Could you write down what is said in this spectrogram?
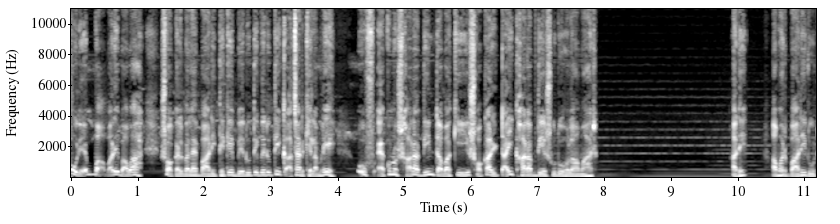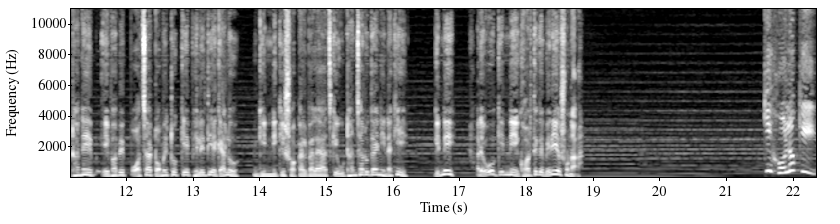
ওরে বাবা রে বাবা সকালবেলায় বাড়ি থেকে বেরুতে বেরুতেই কাচার খেলাম রে। উফ এখনও সারা দিনটা বাকি সকালটাই খারাপ দিয়ে শুরু হলো আমার। আরে আমার বাড়ির উঠানে এভাবে পচা টমেটো কে ফেলে দিয়ে গেল? গিন্নি কি সকালবেলায় আজকে উঠান ঝাড়ু দেয়নি নাকি? গিন্নি আরে ও গিন্নি ঘর থেকে বেরিয়ে এসো না। কি হলো কি?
